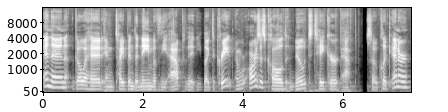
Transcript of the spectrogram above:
and then go ahead and type in the name of the app that you'd like to create. And ours is called Note Taker App. So click enter,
